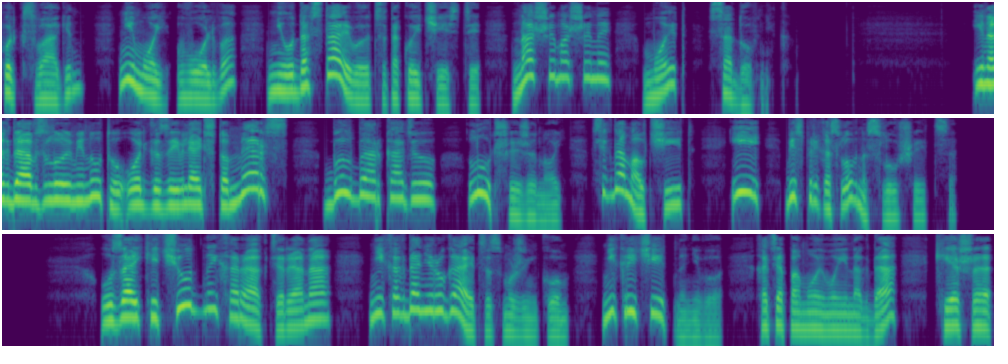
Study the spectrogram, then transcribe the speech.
Volkswagen, ни мой Volvo не удостаиваются такой чести. Наши машины моет садовник. Иногда в злую минуту Ольга заявляет, что Мерс был бы Аркадию лучшей женой, всегда молчит и беспрекословно слушается. У Зайки чудный характер, и она никогда не ругается с муженьком, не кричит на него, хотя, по-моему, иногда Кеша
